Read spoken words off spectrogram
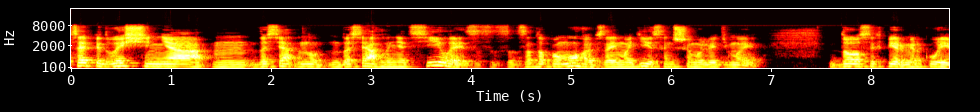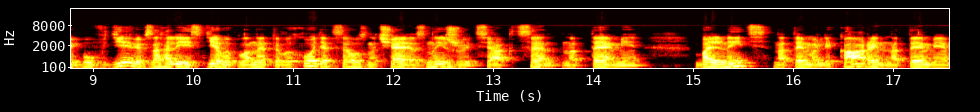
Це підвищення дося... ну, досягнення цілей за допомогою взаємодії з іншими людьми. До сих пір Меркурій був в Дєві. Взагалі з Дєви планети виходять. Це означає, знижується акцент на темі больниць, на темі лікарень, на темі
